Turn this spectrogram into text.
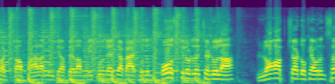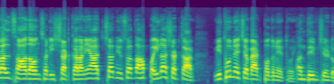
फटका पाहायला मिळते आपल्याला. मिथून याच्या बॅटमधून फोर्स केलं होतं चेंडूला. लॉग डोक्यावरून सरळ सहा धावांसाठी षटकार. आणि आजच्या दिवसातला हा पहिला षटकार. मिथून याच्या बॅटमधून येतोय. अंतिम चेंडू.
